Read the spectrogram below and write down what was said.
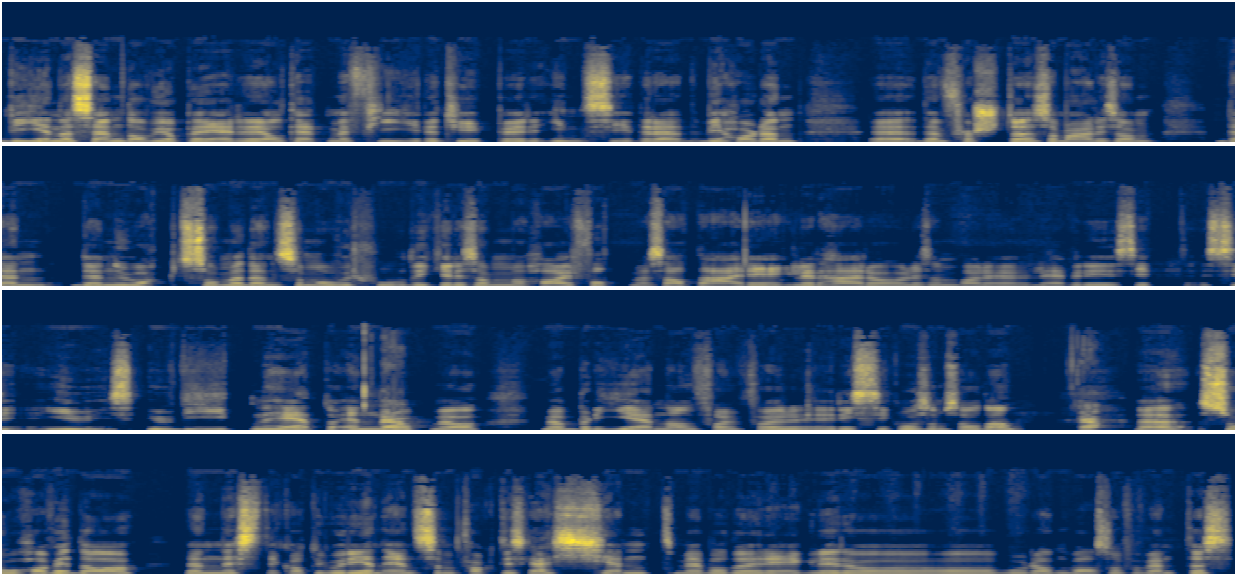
vi i NSM da vi opererer i realiteten med fire typer innsidere. Vi har den, eh, den første, som er liksom den, den uaktsomme, den som overhodet ikke liksom har fått med seg at det er regler her, og liksom bare lever i sitt i uvitenhet, og ender Ja. opp med å, med å bli en eller annen form for risiko som sådan. Ja. Eh, Så har vi da den neste kategorien, en som faktisk er kjent med både regler og, hvordan, hva som forventes,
